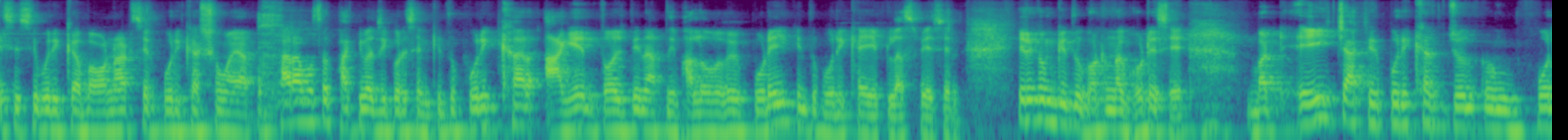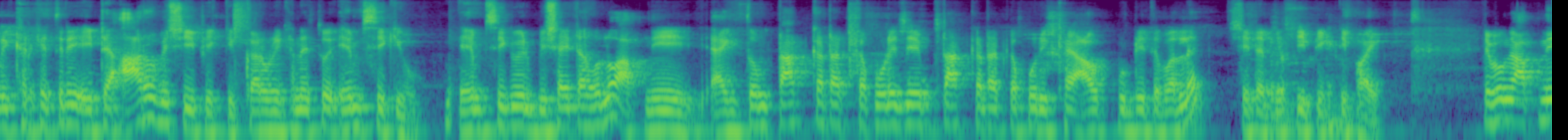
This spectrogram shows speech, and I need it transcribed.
এসএসসি পরীক্ষা বা অনার্সের পরীক্ষার সময় আপনি সারা বছর ফাঁকিবাজি করেছেন, কিন্তু পরীক্ষার আগের দশ দিন আপনি ভালোভাবে পড়েই কিন্তু পরীক্ষায় এ প্লাস পেয়েছেন। এরকম কিন্তু ঘটনা ঘটেছে বাট এই চাকরির পরীক্ষার পরীক্ষার ক্ষেত্রে এটা আরও বেশি ইফেক্টিভ কারণ এখানে তো এমসিকিউ এমসিকিউর বিষয়টা হলো আপনি একদম টাটকা টাটকা পড়ে যে টাটকা টাটকা পরীক্ষায় আউটপুট দিতে পারলে সেটা বেশি ইফেক্টিভ হয়। এবং আপনি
